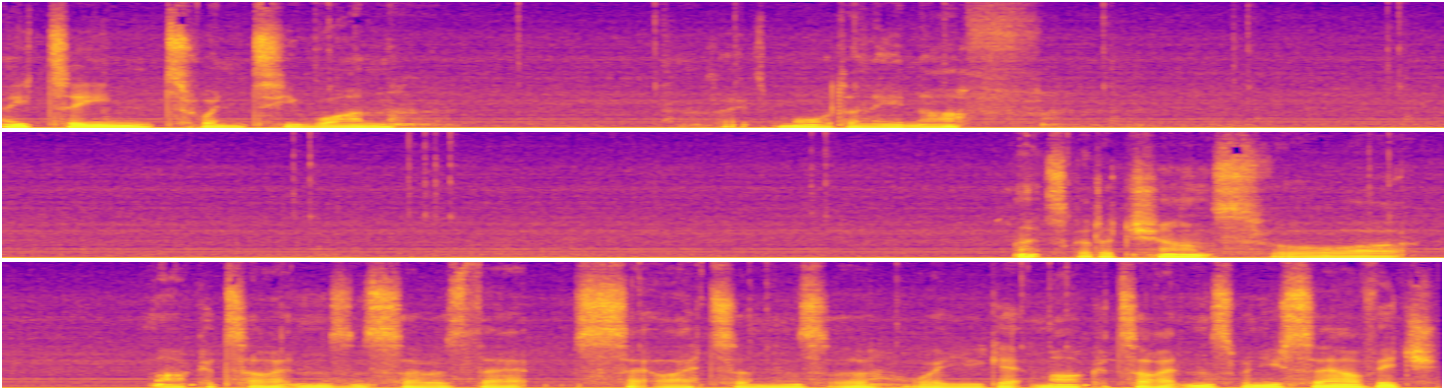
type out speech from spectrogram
1821 so it's more than enough. That's got a chance for mark of titans and so has that set items uh, where you get mark of titans when you salvage.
